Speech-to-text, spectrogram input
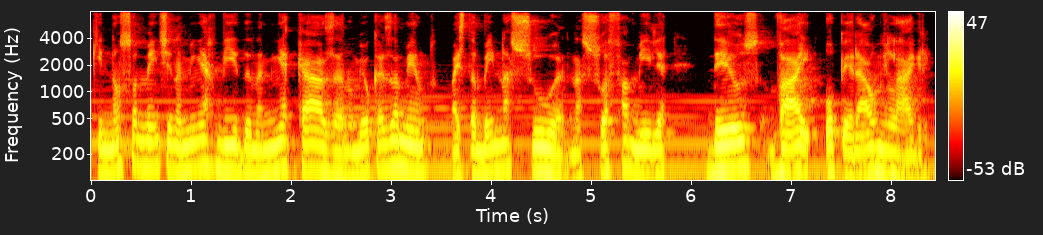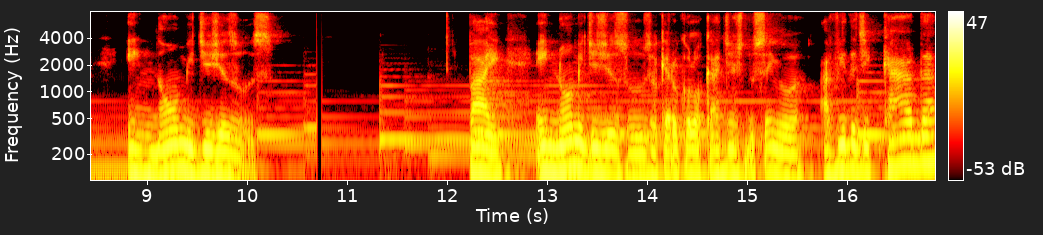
que não somente na minha vida, na minha casa, no meu casamento, mas também na sua, na sua família, Deus vai operar o um milagre em nome de Jesus. Pai, em nome de Jesus, eu quero colocar diante do Senhor a vida de cada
